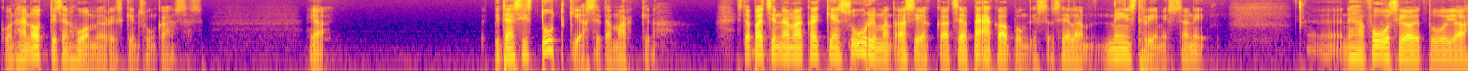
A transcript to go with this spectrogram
kun hän otti sen huomioriskin sun kanssa. Pitää siis tutkia sitä markkinaa. Sitä paitsi nämä kaikkien suurimmat asiakkaat siellä pääkaupungissa, siellä mainstreamissa, niin nehän fuusioituu ja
